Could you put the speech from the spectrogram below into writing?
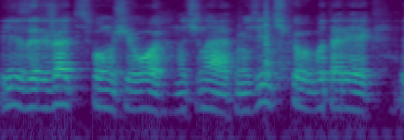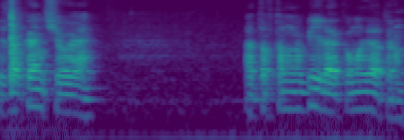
И заряжать с помощью его, начиная от мизинчиковых батареек и заканчивая от автомобиля аккумулятором.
